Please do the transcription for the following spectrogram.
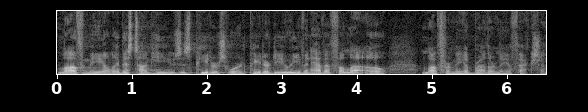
love me? Only this time he uses Peter's word. Peter, do you even have a phileo love for me, a brotherly affection?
